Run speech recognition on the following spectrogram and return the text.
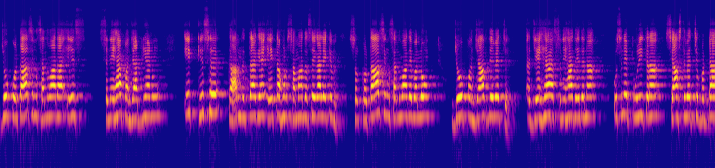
ਜੋ ਕੁਲਤਾਰ ਸਿੰਘ ਸੰਧਵਾ ਦਾ ਇਸ ਸਨੇਹਾ ਪੰਜਾਬੀਆਂ ਨੂੰ ਇਹ ਕਿਸ ਕਾਰਨ ਦਿੱਤਾ ਗਿਆ, ਇਹ ਤਾਂ ਹੁਣ ਸਮਾਂ ਦੱਸੇਗਾ, ਲੇਕਿਨ ਸ- ਕੁਲਤਾਰ ਸਿੰਘ ਸੰਧਵਾ ਦੇ ਵੱਲੋਂ ਜੋ ਪੰਜਾਬ ਦੇ ਵਿੱਚ ਅਜਿਹਾ ਸੁਨੇਹਾ ਦੇ ਦੇਣਾ ਉਸਨੇ ਪੂਰੀ ਤਰ੍ਹਾਂ ਸਿਆਸਤ ਵਿੱਚ ਵੱਡਾ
